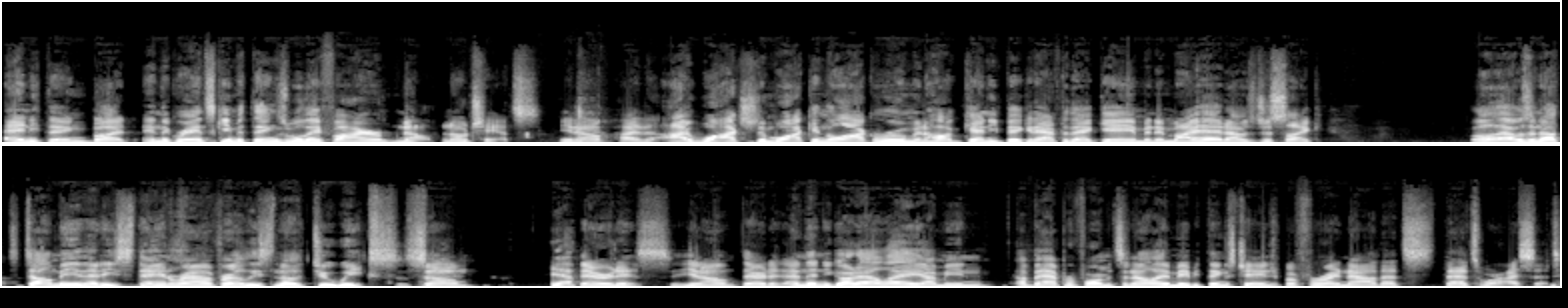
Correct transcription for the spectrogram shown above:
anything. But in the grand scheme of things, will they fire him? No, no chance. You know, I, I watched him walk in the locker room and hug Kenny Pickett after that game, and in my head, I was just like, well, that was enough to tell me that he's staying around for at least another two weeks. So, yeah, there it is. You know, there it is. And then you go to LA. I mean, a bad performance in LA, maybe things change, but for right now, that's that's where I sit.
